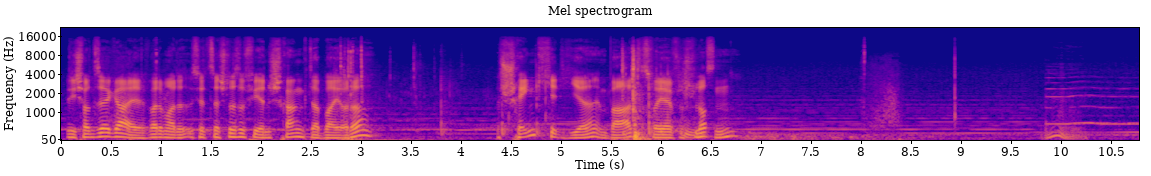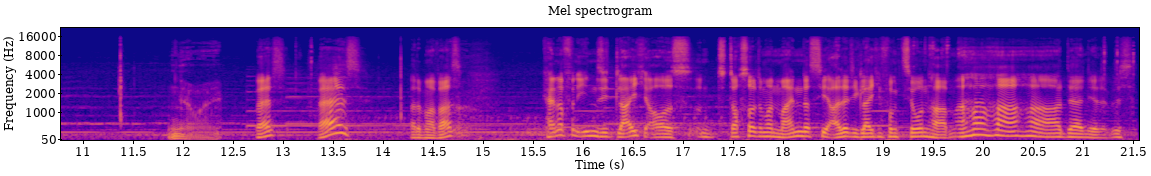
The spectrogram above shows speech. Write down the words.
Finde ich schon sehr geil. Warte mal, das ist jetzt der Schlüssel für ihren Schrank dabei, oder? Das Schränkchen hier im Bad, das war ja verschlossen. No way. Was? Was? Warte mal, was? Keiner von ihnen sieht gleich aus und doch sollte man meinen, dass sie alle die gleiche Funktion haben. Ahaha, Daniel, du bist...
